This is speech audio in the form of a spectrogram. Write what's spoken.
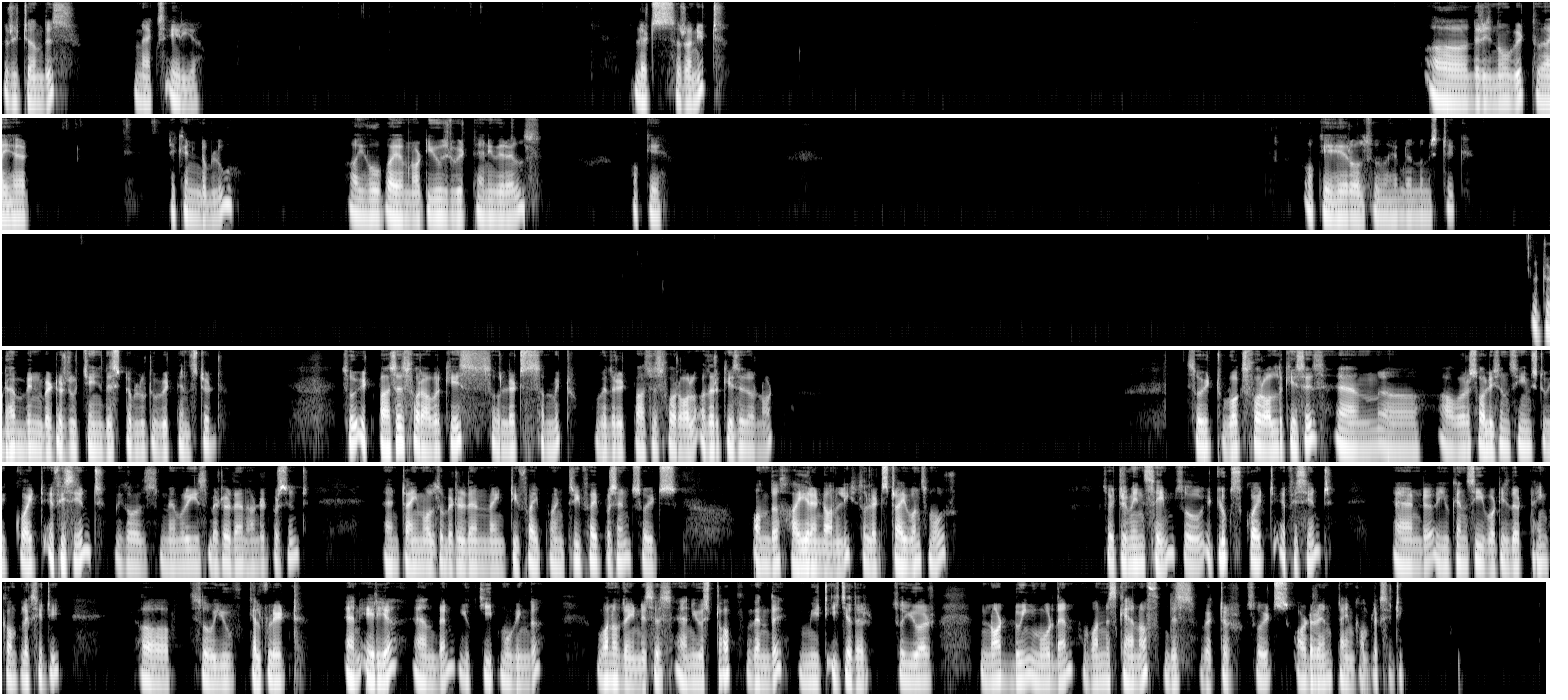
return this max area. Let's run it. Uh, there is no width. I had taken W. I hope I have not used width anywhere else. Okay. Okay here also I have done the mistake. It would have been better to change this W to width instead. So it passes for our case. So let's submit whether it passes for all other cases or not. So it works for all the cases and uh, our solution seems to be quite efficient because memory is better than 100% and time also better than 95.35%. So it's on the higher end only. So let's try once more. So it remains same. So it looks quite efficient and uh, you can see what is the time complexity. Uh, so you calculate an area and then you keep moving the one of the indices and you stop when they meet each other. So you are not doing more than one scan of this vector. So it's order n time complexity.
